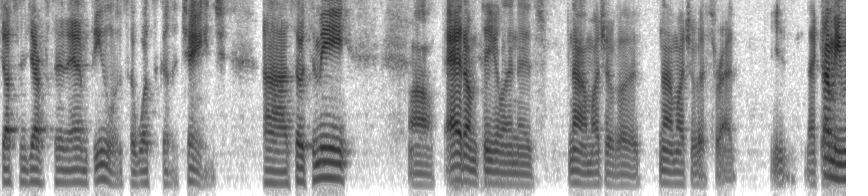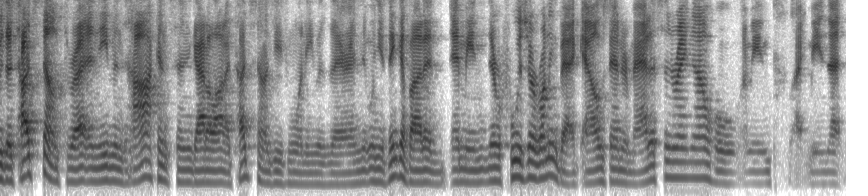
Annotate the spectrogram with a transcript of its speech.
Justin Jefferson and Adam Thielen. So what's going to change? Uh, so to me, wow, Adam Thielen is not much of a not much of a threat. He's that guy. I mean, he was a touchdown threat, and even Hockenson got a lot of touchdowns even when he was there. And when you think about it, I mean, there who's their running back? Alexander Mattison right now. Who I mean, I mean that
